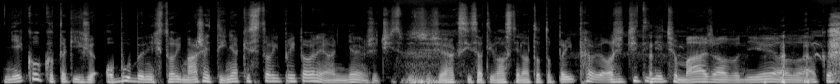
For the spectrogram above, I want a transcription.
niekoľko takých, že obľúbených story. Máš aj ty nejaké story pripravené? Ani neviem, že, či, že, že ak si sa ty vlastne na toto pripravil, že či ty niečo máš alebo nie, alebo ako.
